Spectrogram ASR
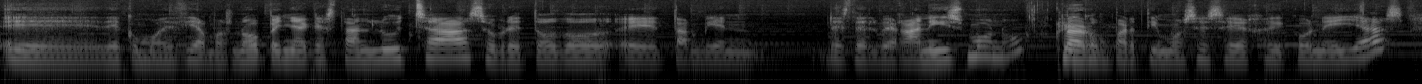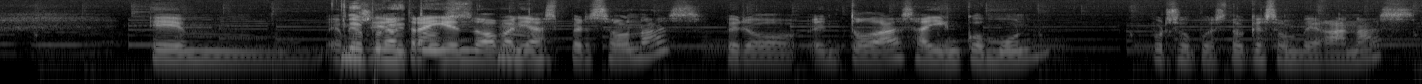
Eh, de como decíamos, ¿no? Peña que está en lucha, sobre todo eh, también desde el veganismo, ¿no? Que Claro. compartimos ese eje con ellas. Em, hemos ido trayendo a varias personas, pero en todas hay en común, por supuesto, que son veganas.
